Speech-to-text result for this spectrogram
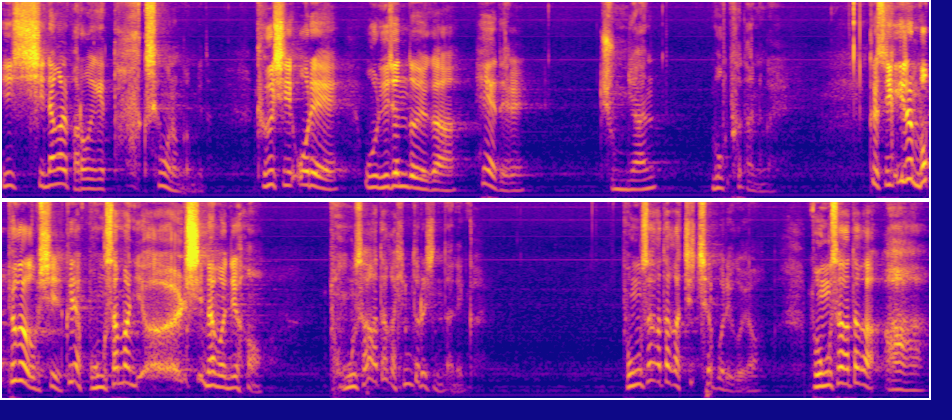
이 신앙을 바로 이게 딱 세우는 겁니다. 그것이 올해 우리 여전도회가 해야 될 중요한 목표다는 거예요. 그래서 이런 목표가 없이 그냥 봉사만 열심히 하면요. 봉사하다가 힘들어진다니까요. 봉사하다가 지쳐버리고요. 봉사하다가 아,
